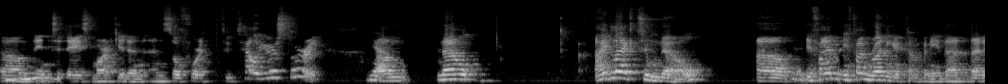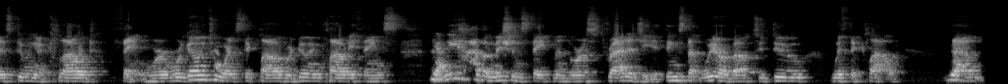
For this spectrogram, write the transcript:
um, Mhm. in today's market and, and so forth to tell your story. Yeah. Um, now, I'd like to know uh, if I'm if I'm running a company that that is doing a cloud thing, we're we're going towards the cloud, we're doing cloudy things, and Yeah. we have a mission statement or a strategy, things that we're about to do with the cloud. Yeah. Um,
